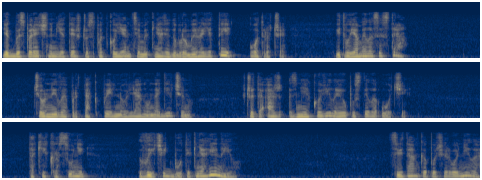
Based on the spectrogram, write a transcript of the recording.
як безперечним є те, що спадкоємцями князя Добромира є ти, отроче, і твоя мила сестра. Чорний вепр так пильно глянув на дівчину, що та аж зніяковіла і опустила очі. Такій красуні личить бути княгинею. Світанка почервоніла,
